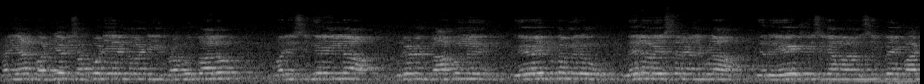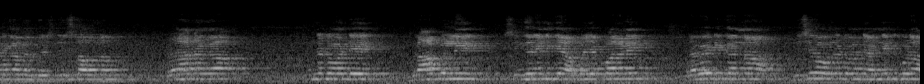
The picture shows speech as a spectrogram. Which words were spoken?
కానీ ఇలా బడ్జెట్ సపోర్ట్ చేయనటువంటి ఈ ప్రభుత్వాలు మరి సింగరేణిలో ఉన్నటువంటి బ్లాకుల్ని ఏ వైపుగా మీరు వేలం వేస్తారని కూడా మీరు ఏఐటీసీగా మనం సిపిఐ పార్టీగా మేము ప్రశ్నిస్తూ ఉన్నాం. ప్రధానంగా ఉన్నటువంటి గ్రాఫుల్ని సింగరేణికి అప్పచెప్పాలని ప్రైవేటీకరణ దిశగా ఉన్నటువంటి అన్నింటి కూడా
